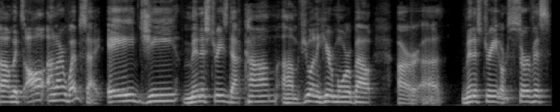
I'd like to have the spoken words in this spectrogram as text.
Um, it's all on our website, agministries.com. Um, if you want to hear more about our uh, ministry or service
